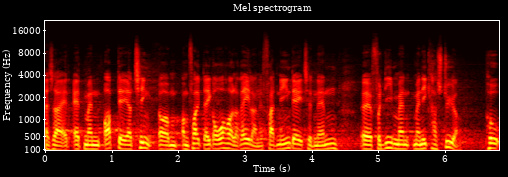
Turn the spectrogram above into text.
Altså, at, at man opdager ting om, om folk, der ikke overholder reglerne fra den ene dag til den anden, øh, fordi man, man ikke har styr på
